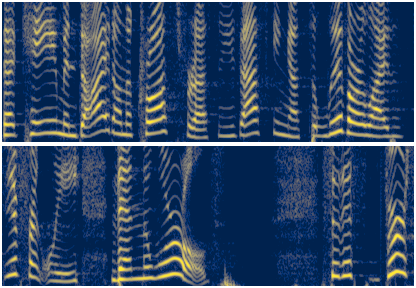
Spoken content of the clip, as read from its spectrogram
that came and died on the cross for us. And he's asking us to live our lives differently than the world. So, this verse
